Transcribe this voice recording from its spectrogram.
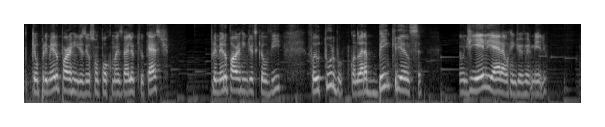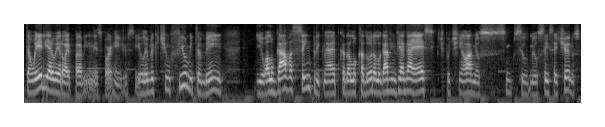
Porque o primeiro Power Rangers, eu sou um pouco mais velho que o Cast. O primeiro Power Rangers que eu vi foi o Turbo, quando eu era bem criança. Onde ele era o Ranger Vermelho. Então ele era o herói pra mim nesse Power Rangers. E eu lembro que tinha um filme também. E eu alugava sempre, na época da locadora, alugava em VHS. Tipo, tinha lá meus 5, meus 6, 7 anos.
